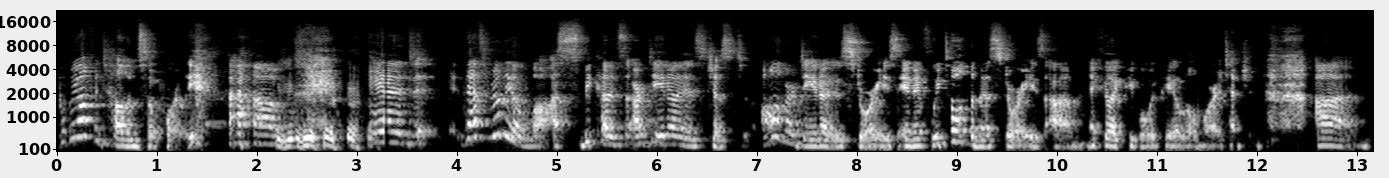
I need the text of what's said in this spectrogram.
but we often tell them so poorly. um, and that's really a loss because our data is just all of our data is stories. And if we told them as stories, um, I feel like people would pay a little more attention. Um,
